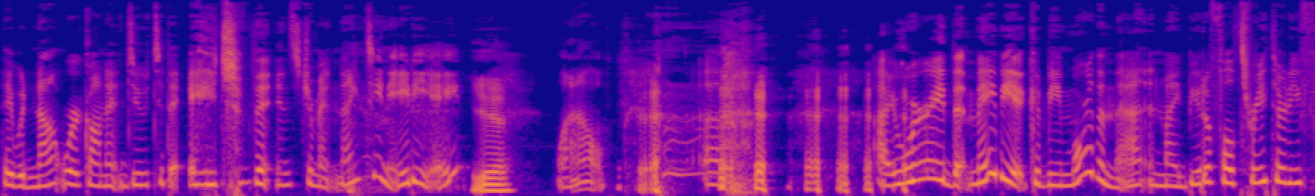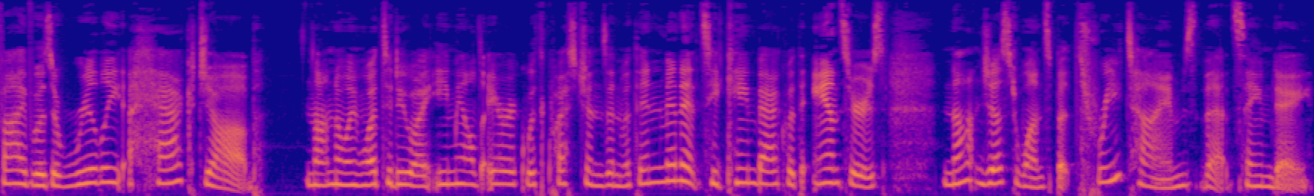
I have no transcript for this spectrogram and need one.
They would not work on it due to the age of the instrument. 1988? Yeah. Wow. Uh, I worried that maybe it could be more than that, and my beautiful 335 was a really a hack job. Not knowing what to do, I emailed Eric with questions, and within minutes, he came back with answers, not just once, but three times that same day.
